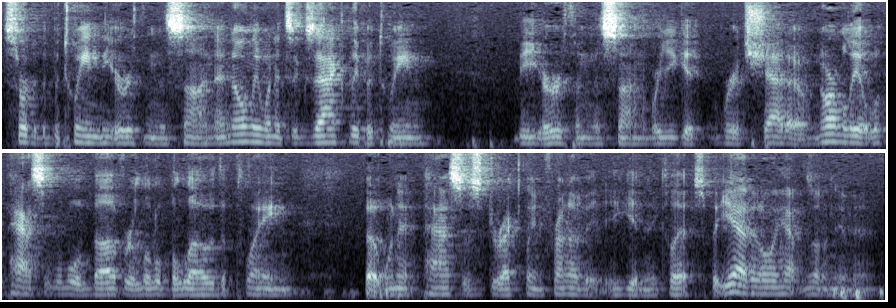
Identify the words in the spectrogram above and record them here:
sort of the, between the Earth and the Sun, and only when it's exactly between the Earth and the Sun where you get where it's shadow. Normally, it will pass a little above or a little below the plane, but when it passes directly in front of it, you get an eclipse. But yeah, that only happens on a new moon,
